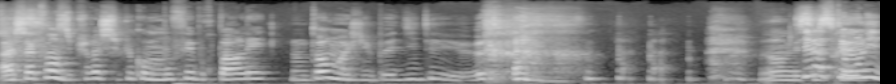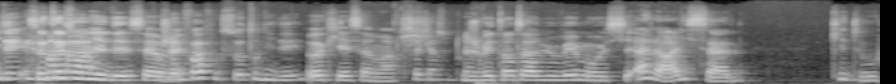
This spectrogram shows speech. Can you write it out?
À chaque fois, on se dit, purée, je sais plus comment on fait pour parler. En même temps, moi j'ai pas d'idée. Non, mais si là, c'était serait- mon idée. C'était ton idée, c'est La vrai. prochaine fois, faut que ce soit ton idée. Ok, ça marche. Chacun son tour. Je vais t'interviewer moi aussi. Alors, Alison, Kidou,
